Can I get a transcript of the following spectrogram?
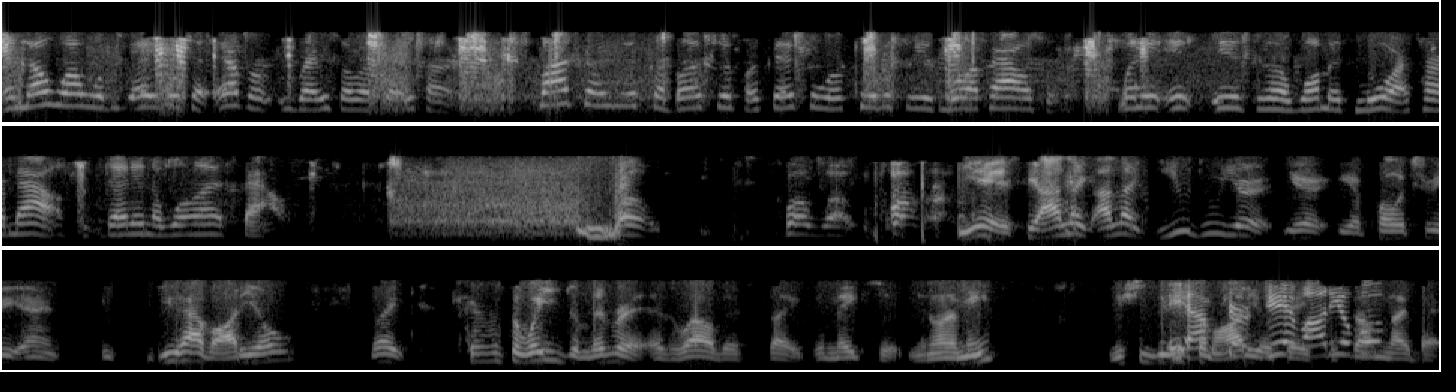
And no one will be able to ever erase or replace her. Spontaneous combustion for sexual chemistry is more powerful when it, it is in a woman's north, her mouth, than in the one's south. Whoa. Whoa, whoa. yeah. See, I like I like you do your your your poetry and you have audio, like because it's the way you deliver it as well. That's like it makes it. You know what I mean? You should do Yeah, some I'm sure. audio Do you have audio something books? like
